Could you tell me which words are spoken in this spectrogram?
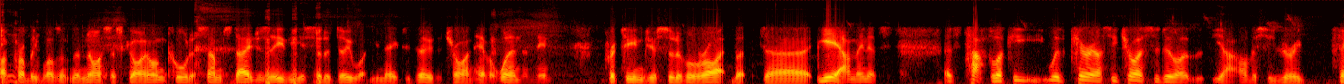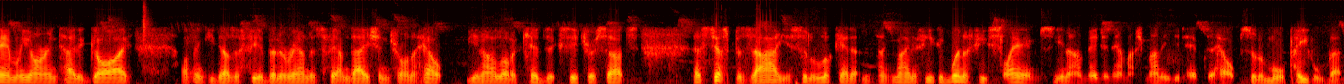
I probably wasn't the nicest guy on court at some stages either. You sort of do what you need to do to try and have a win, and then pretend you're sort of all right. But uh, yeah, I mean, it's it's tough. Look, he, with Kyrgios, he tries to do a yeah, obviously very family orientated guy. I think he does a fair bit around his foundation, trying to help you know a lot of kids, etc. So it's it's just bizarre. You sort of look at it and think, mate, if you could win a few slams, you know, imagine how much money you'd have to help sort of more people. But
